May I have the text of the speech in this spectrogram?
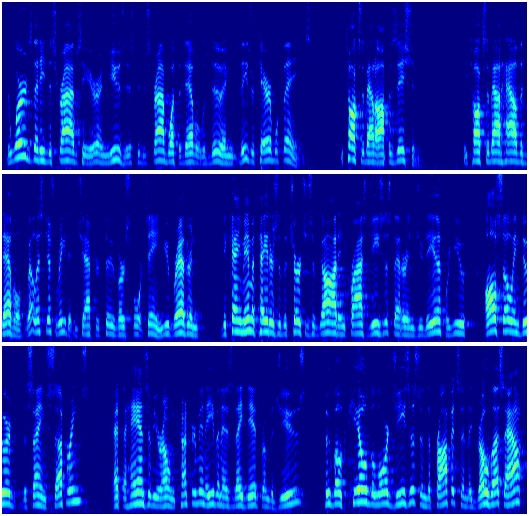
The words that he describes here and uses to describe what the devil was doing, these are terrible things. He talks about opposition. He talks about how the devil, well, let's just read it in chapter 2, verse 14. You, brethren, became imitators of the churches of God in Christ Jesus that are in Judea, for you also endured the same sufferings at the hands of your own countrymen, even as they did from the Jews, who both killed the Lord Jesus and the prophets, and they drove us out.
